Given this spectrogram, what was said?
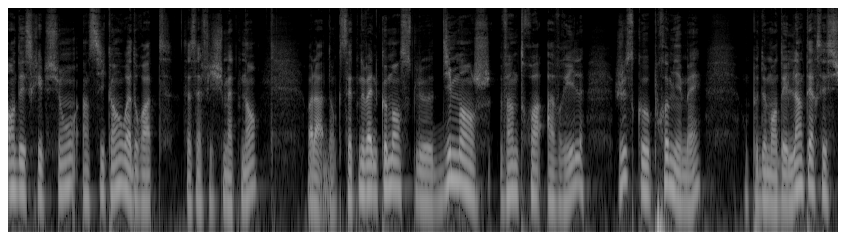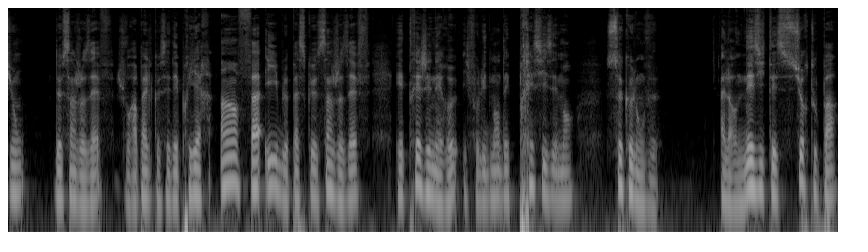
en description ainsi qu'en haut à droite. Ça s'affiche maintenant. Voilà, donc cette neuvaine commence le dimanche 23 avril jusqu'au 1er mai. On peut demander l'intercession de Saint Joseph. Je vous rappelle que c'est des prières infaillibles parce que Saint Joseph est très généreux. Il faut lui demander précisément ce que l'on veut. Alors n'hésitez surtout pas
